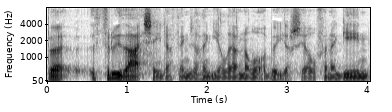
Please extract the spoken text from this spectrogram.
But through that side of things, I think you learn a lot about yourself. And again,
